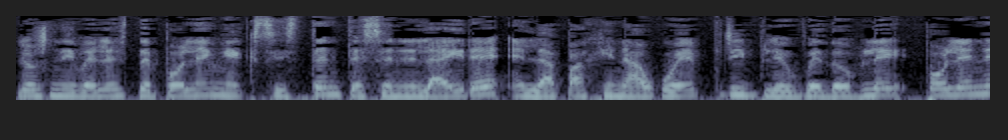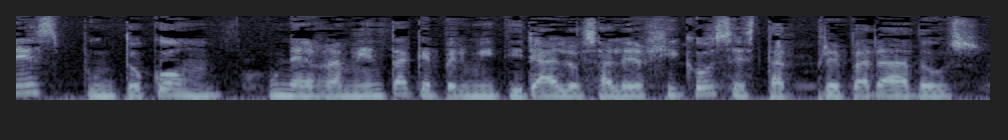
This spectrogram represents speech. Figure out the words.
los niveles de polen existentes en el aire en la página web www.polenes.com, una herramienta que permitirá a los alérgicos estar preparados.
